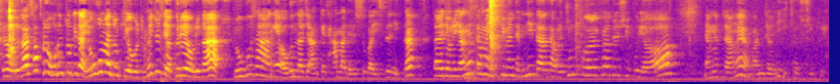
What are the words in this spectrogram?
그래서 우리가 석리 오른쪽이다 요거만 좀 기억을 좀 해주세요. 그래야 우리가 요구사항에 어긋나지 않게 담아낼 수가 있으니까 자 이제 우리 양념장만 익히면 됩니다. 자 우리 중불 켜주시고요. 양념장을 완전히 익혀주실게요.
